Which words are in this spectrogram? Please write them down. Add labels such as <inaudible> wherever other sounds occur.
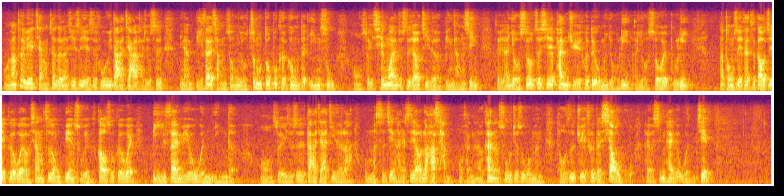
我，那特别讲这个呢，其实也是呼吁大家啦，就是你看比赛场中有这么多不可控的因素哦，所以千万就是要记得平常心。对，那有时候这些判决会对我们有利啊，有时候会不利。那同时也在这告诫各位哦，像这种变数也告诉各位，比赛没有稳赢的哦，所以就是大家记得啦，我们时间还是要拉长我，才能够看得出就是我们投资决策的效果，还有心态的稳健。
